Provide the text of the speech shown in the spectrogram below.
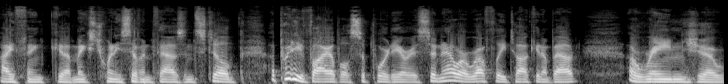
I think uh, makes 27,000 still a pretty viable support area. So now we're roughly talking about a range uh,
